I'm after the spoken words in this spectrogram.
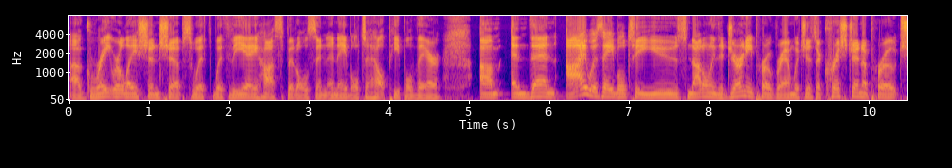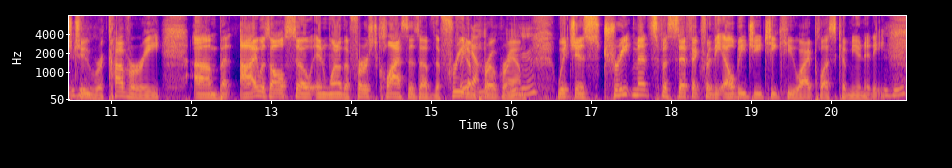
uh, great relationships with, with VA hospitals and, and able to help people there. Um, and then I was able to use not only the Journey program, which is a Christian approach to recovery, um, but I was also in one of the first classes of the Freedom, Freedom. program, which is treatment specific for the LBGTQI plus community.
